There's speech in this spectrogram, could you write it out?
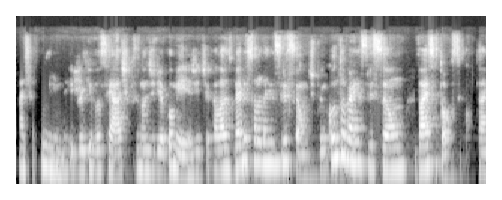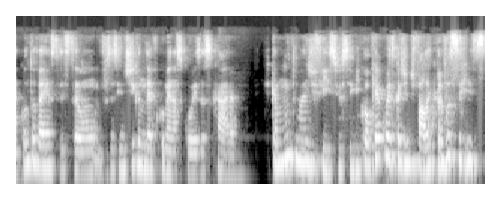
com essa comida. E porque você acha que você não devia comer. A gente, aquela velha história da restrição. Tipo, enquanto houver restrição, vai ser tóxico, tá? Enquanto houver restrição, você sentir que não deve comer nas coisas, cara, fica muito mais difícil seguir qualquer coisa que a gente fala aqui para vocês.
